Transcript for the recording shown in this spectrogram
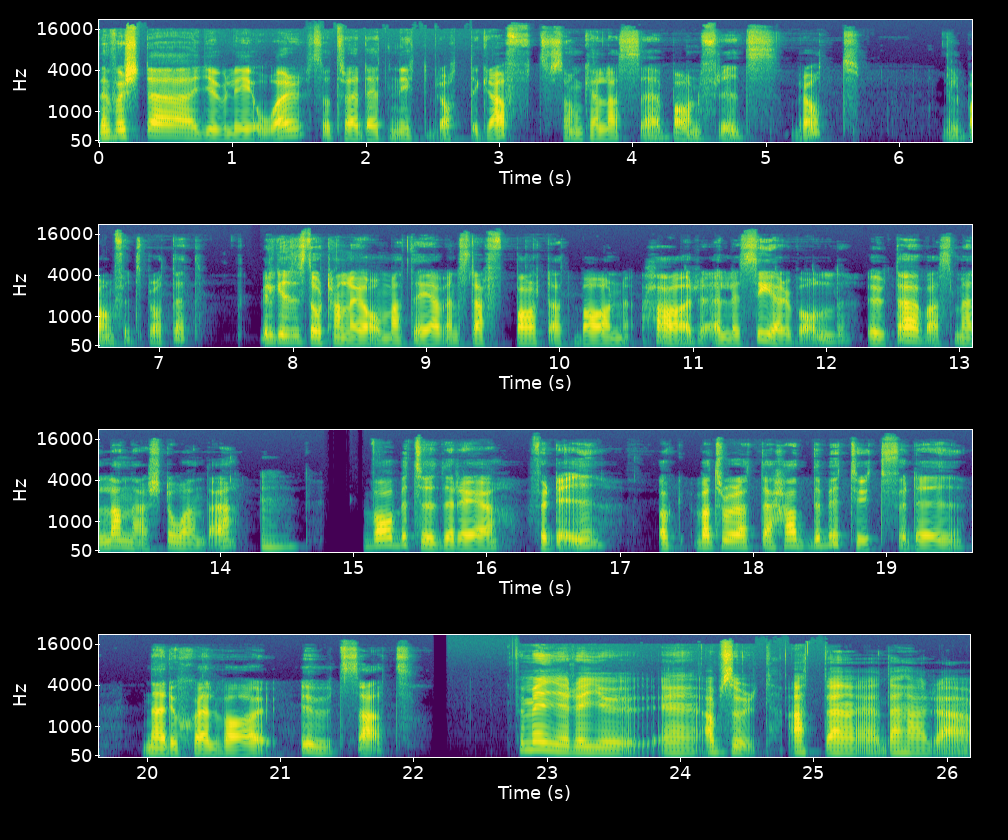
Den första juli i år så trädde ett nytt brott i kraft som kallas eh, barnfridsbrott. Eller barnfridsbrottet. Vilket i stort handlar om att det är även straffbart att barn hör eller ser våld utövas mellan närstående. Mm. Vad betyder det för dig? Och vad tror du att det hade betytt för dig när du själv var utsatt? För mig är det ju eh, absurt att eh, det här eh,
